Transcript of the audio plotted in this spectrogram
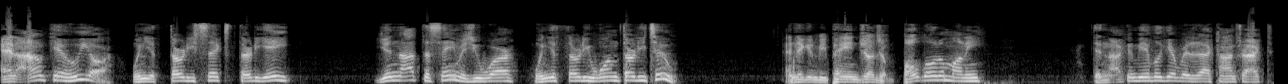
And I don't care who you are. When you're 36, 38, you're not the same as you were when you're 31, 32. And they're going to be paying Judge a boatload of money. They're not going to be able to get rid of that contract.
